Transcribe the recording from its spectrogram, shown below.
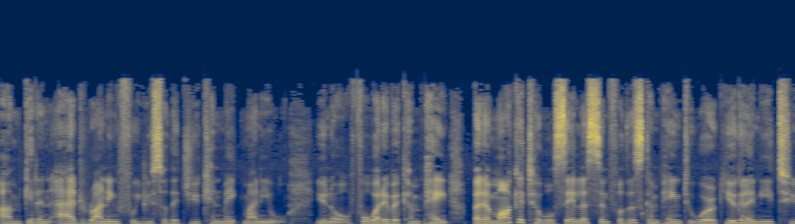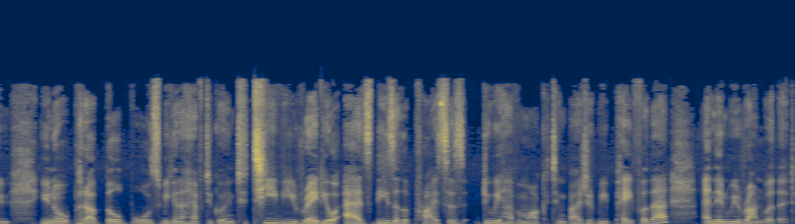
um, get an ad running for you so that you can make money, you know, for whatever campaign. But a marketer will say, listen, for this campaign to work, you're going to need to, you know, put up billboards. We're going to have to go into TV, radio ads. These are the prices. Do we have a marketing budget? We pay for that and then we run with it,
